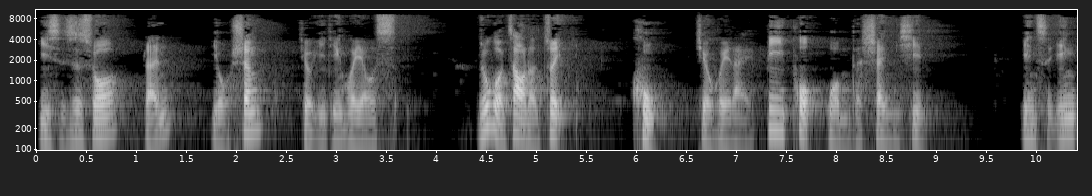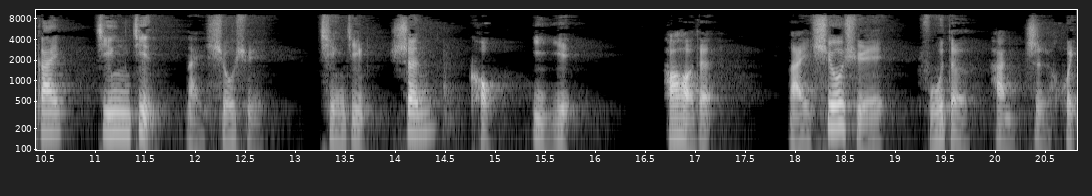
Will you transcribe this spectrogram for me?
意思是说，人有生就一定会有死。如果造了罪，苦就会来逼迫我们的身心。因此，应该精进来修学，清净身口意业，好好的来修学福德和智慧。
